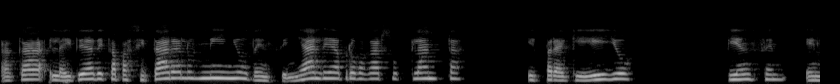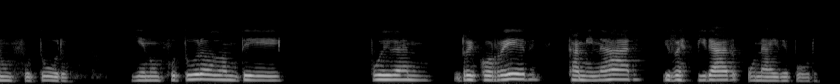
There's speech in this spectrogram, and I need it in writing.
Acá la idea de capacitar a los niños, de enseñarles a propagar sus plantas, es para que ellos piensen en un futuro y en un futuro donde puedan recorrer, caminar y respirar un aire puro.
